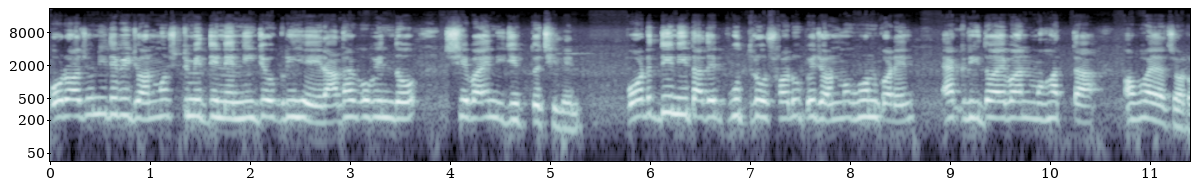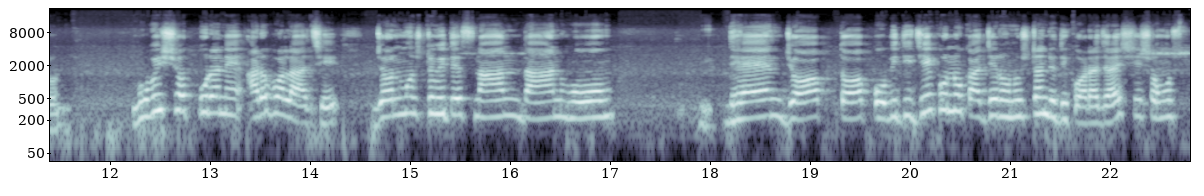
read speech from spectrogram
ও রজনী দেবী জন্মাষ্টমীর দিনে নিজ গৃহে রাধা গোবিন্দ সেবায় নিযুক্ত ছিলেন। পরের দিনই তাদের পুত্র স্বরূপে জন্মগ্রহণ করেন এক হৃদয়বান মহাত্মা অভয়াচরণ। ভবিষ্যৎ পুরাণে আরও বলা আছে, জন্মাষ্টমীতে স্নান, দান, হোম ধ্যান, জপ, তপ প্রভৃতি যে কোনো কাজের অনুষ্ঠান যদি করা যায়, সে সমস্ত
